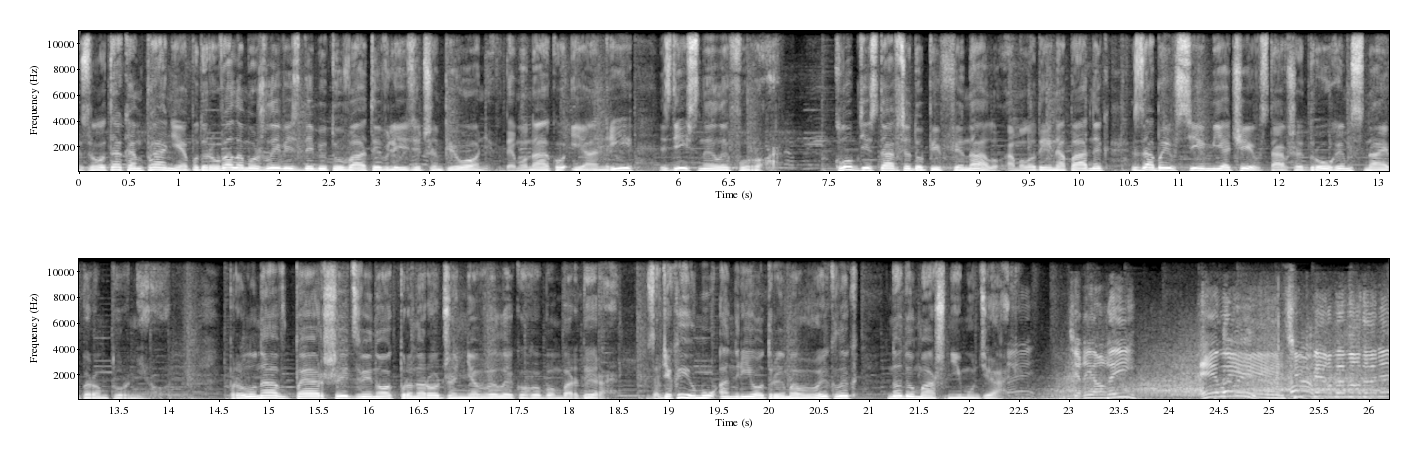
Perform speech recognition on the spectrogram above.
Золота кампанія подарувала можливість дебютувати в лізі чемпіонів, де Монако і Анрі здійснили фурор. Клуб дістався до півфіналу, а молодий нападник забив сім м'ячів, ставши другим снайпером турніру. Пролунав перший дзвінок про народження великого бомбардира. Завдяки йому Анрі отримав виклик на домашній мундіалі. Superbement donné.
